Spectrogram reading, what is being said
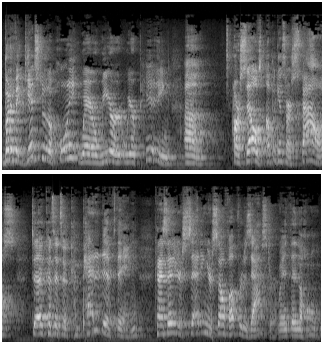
But if it gets to the point where we are, we are pitting um, ourselves up against our spouse because it's a competitive thing, can I say that you're setting yourself up for disaster within the home?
